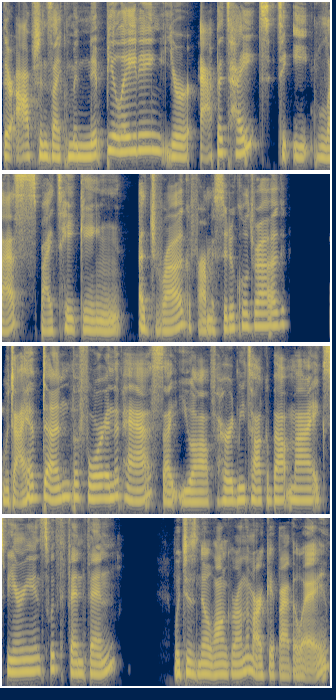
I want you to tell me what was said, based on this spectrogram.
There are options like manipulating your appetite to eat less by taking a drug, a pharmaceutical drug, which I have done before in the past. I, you all have heard me talk about my experience with Fen-Phen, which is no longer on the market, by the way.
